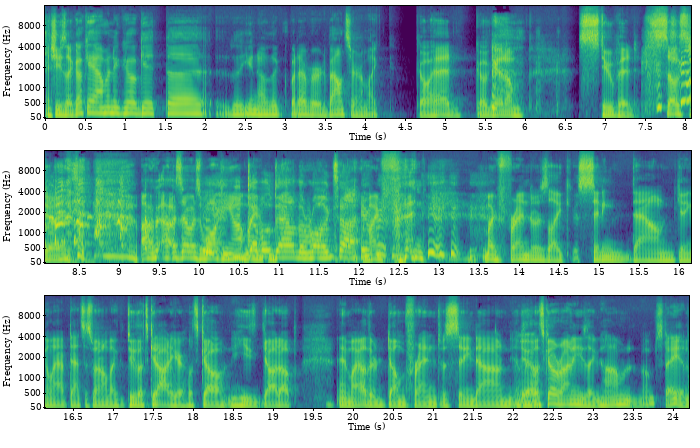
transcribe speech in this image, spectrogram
And she's like, "Okay, I'm gonna go get the the you know the whatever the bouncer." And I'm like, "Go ahead, go get him." Stupid, so stupid. I, as I was walking out, my doubled down the wrong time. my friend my friend was like sitting down getting a lap dance as well. I'm like, dude, let's get out of here. Let's go. And he got up and my other dumb friend was sitting down. I was Yeah. like, let's go, Ronnie. He's like, no, I'm, I'm staying.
